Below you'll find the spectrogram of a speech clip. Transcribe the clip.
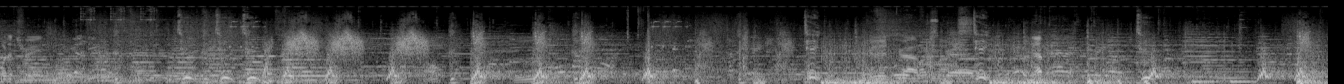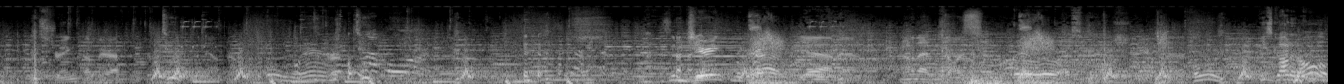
What a trade. Good grab Much from us. Yep. Good string. Up there after the. Down throw. Oh, man. Some jeering from the crowd. Yeah, man. None of that jargon. Oh, oh, F smash. Oh, he's got it all.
